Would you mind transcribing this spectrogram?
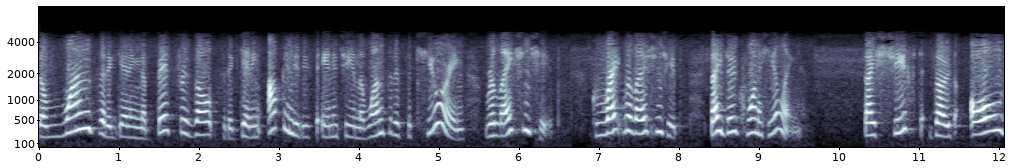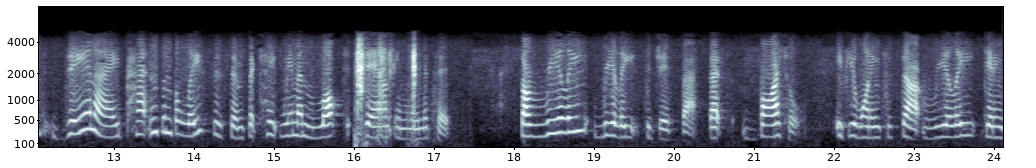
the ones that are getting the best results, that are getting up into this energy, and the ones that are securing relationships, great relationships, they do quanta healing. They shift those old DNA patterns and belief systems that keep women locked down and limited. So I really, really suggest that. That's vital if you're wanting to start really getting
